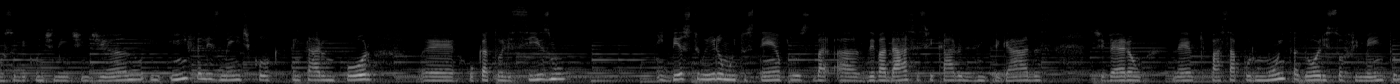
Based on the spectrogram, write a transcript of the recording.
o subcontinente indiano e, infelizmente, tentaram impor é, o catolicismo e destruíram muitos templos. As devadasis ficaram desempregadas, tiveram né, que passar por muita dor e sofrimento.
